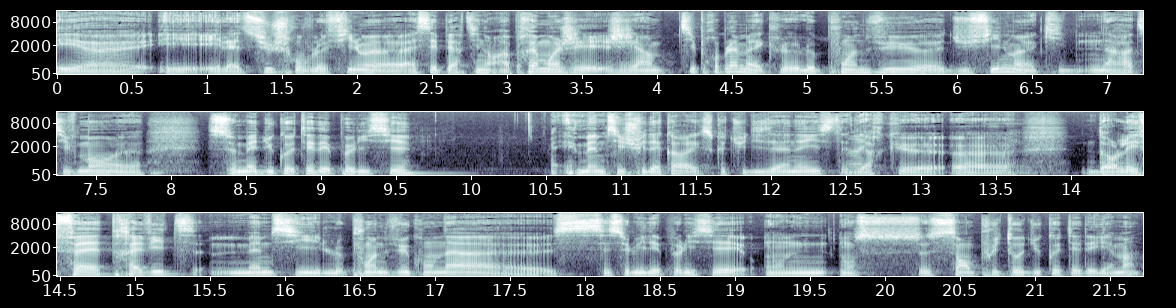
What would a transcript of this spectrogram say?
Euh, et, et, là-dessus, je trouve le film assez pertinent. Après, moi, j'ai un petit problème avec le, le point de vue euh, du film qui, narrativement, euh, se met du côté des policiers. Et même si je suis d'accord avec ce que tu disais, Anaïs, c'est-à-dire que euh, dans les faits, très vite, même si le point de vue qu'on a, c'est celui des policiers, on, on, se sent plutôt du côté des gamins.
